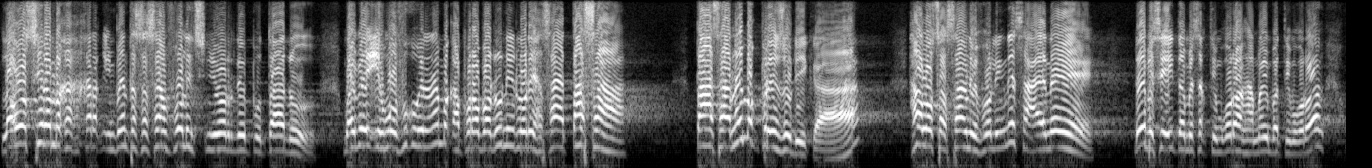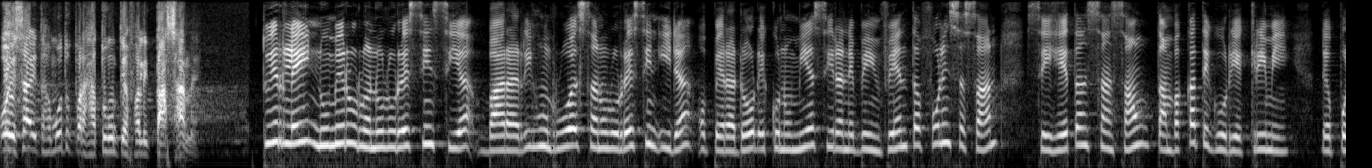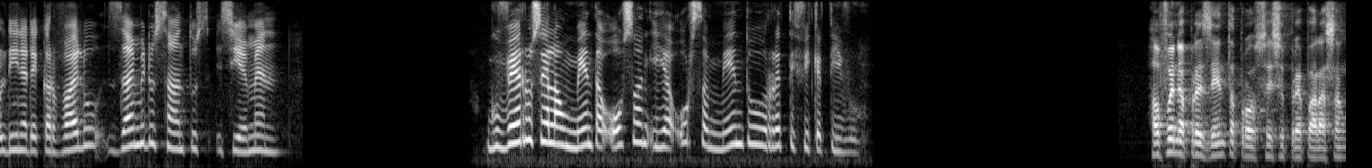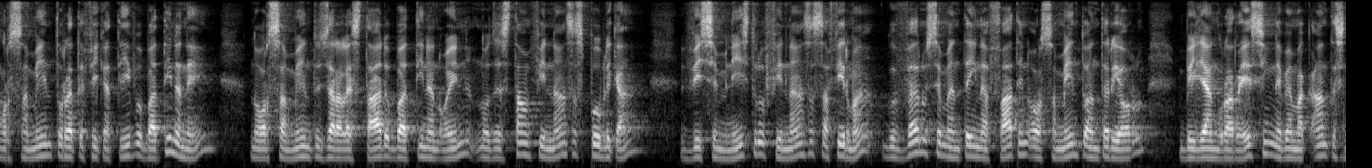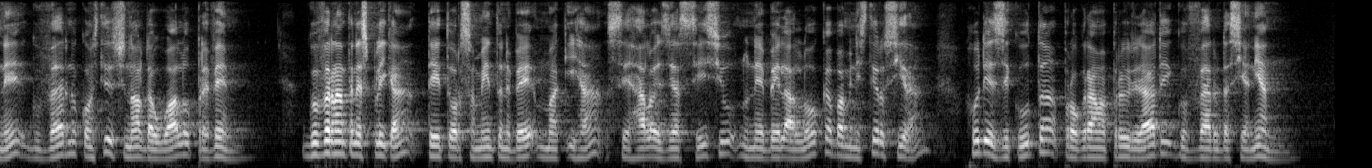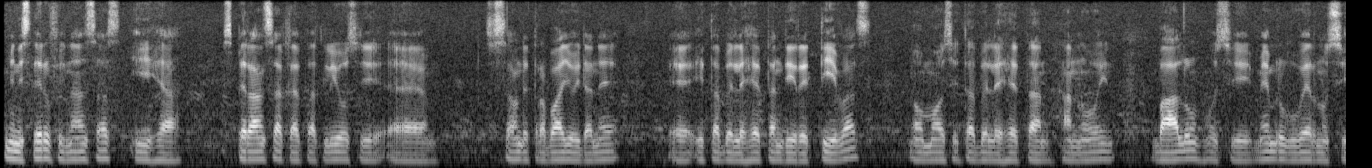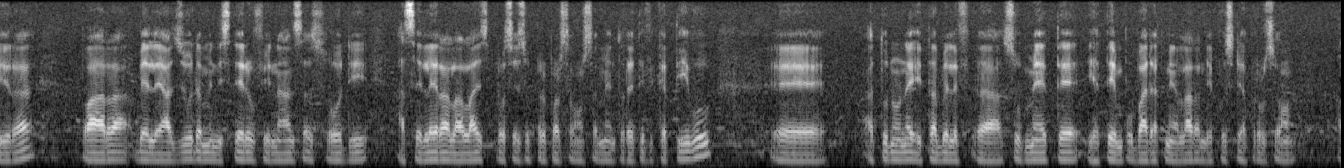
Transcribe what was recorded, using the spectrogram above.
La o sira makakakarak inventa sa San Folin, senhor deputado. Mas bem, eu vou ficar na makaprova duni lori saya tasa. Tasa ne mak prejudica. Halo sa San Folin ne sa ne. Debe se ita mesak tim orang hanoi bat tim orang. O isa ita mutu para hatung tia fali tasa ne. Tuirlei número ranulu resin sia bara rihun rua sanulu resin ida operador economia sira nebe inventa folin sasan se retan sanção tamba categoria crime. Leopoldina de Carvalho, Jaime dos Santos, Yemen. Governo se aumenta osan e orçamento retificativo. Hafuen apresenta processo de preparação orçamento retificativo batinane no orçamento geral Estado batinan oin no gestão finanças públicas. Vice-ministro Finanças afirma governo se mantém na fatin orçamento anterior, bilhangura racing nebemak antes ne governo constitucional da Walo prevê. Governante explica, teto orçamento nebe mak iha se halo exercício no nebel aloca ba Ministério Sira, onde executa programa prioridade governo da Cianian. Ministério Finanças iha esperança que taklio se eh, sessão de trabalho idane eh, itabelehetan diretivas, nomos itabelehetan Hanoi, balun se membro governo Sira para bele ajuda Ministério Finanças onde acelera lei processo de preparação orçamento retificativo eh, é tabele uh, submete e a tempo para que depois de aprovação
